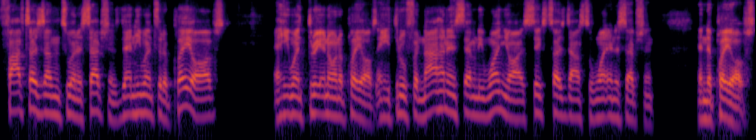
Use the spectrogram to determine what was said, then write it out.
five touchdowns and two interceptions. Then he went to the playoffs, and he went three and zero in the playoffs. And he threw for 971 yards, six touchdowns to one interception in the playoffs.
